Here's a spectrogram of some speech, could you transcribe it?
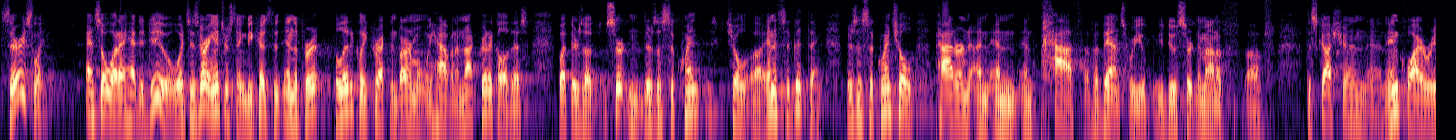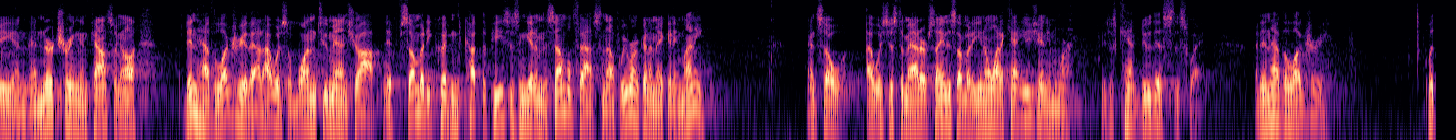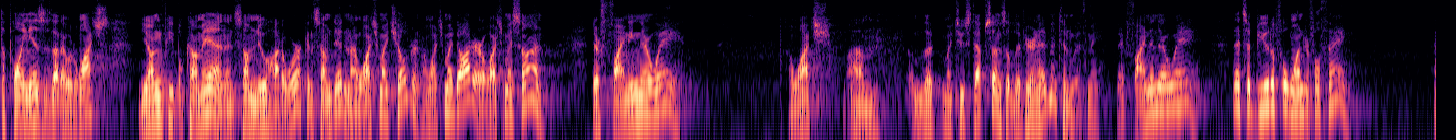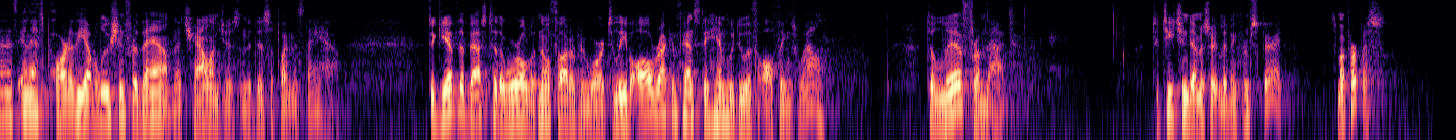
Seriously. And so, what I had to do, which is very interesting because in the politically correct environment we have, and I'm not critical of this, but there's a certain, there's a sequential, uh, and it's a good thing, there's a sequential pattern and, and, and path of events where you, you do a certain amount of, of discussion and inquiry and, and nurturing and counseling and all that. I didn't have the luxury of that. I was a one, two man shop. If somebody couldn't cut the pieces and get them assembled fast enough, we weren't going to make any money. And so it was just a matter of saying to somebody, you know what, I can't use you anymore. You just can't do this this way. I didn't have the luxury. But the point is, is that I would watch young people come in, and some knew how to work, and some didn't. I watched my children. I watched my daughter. I watched my son. They're finding their way. I watch um, the, my two stepsons that live here in Edmonton with me. They're finding their way. And that's a beautiful, wonderful thing. And, and that's part of the evolution for them, the challenges and the disappointments they have to give the best to the world with no thought of reward, to leave all recompense to him who doeth all things well, to live from that, to teach and demonstrate living from spirit. It's my purpose.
